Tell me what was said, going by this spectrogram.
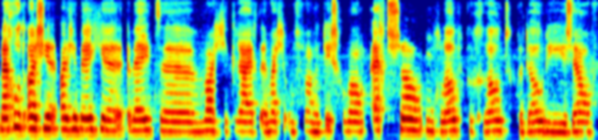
Maar goed, als je, als je een beetje weet uh, wat je krijgt en wat je ontvangt, het is gewoon echt zo'n ongelooflijk groot cadeau die je jezelf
